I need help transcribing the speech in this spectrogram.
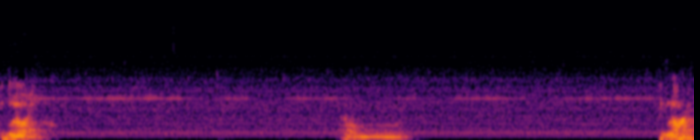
ignoring. Um, ignoring,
